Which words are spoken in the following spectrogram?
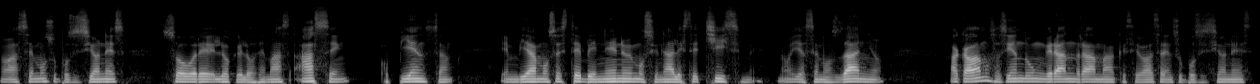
¿no? hacemos suposiciones sobre lo que los demás hacen o piensan, enviamos este veneno emocional, este chisme, ¿no? y hacemos daño. Acabamos haciendo un gran drama que se basa en suposiciones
